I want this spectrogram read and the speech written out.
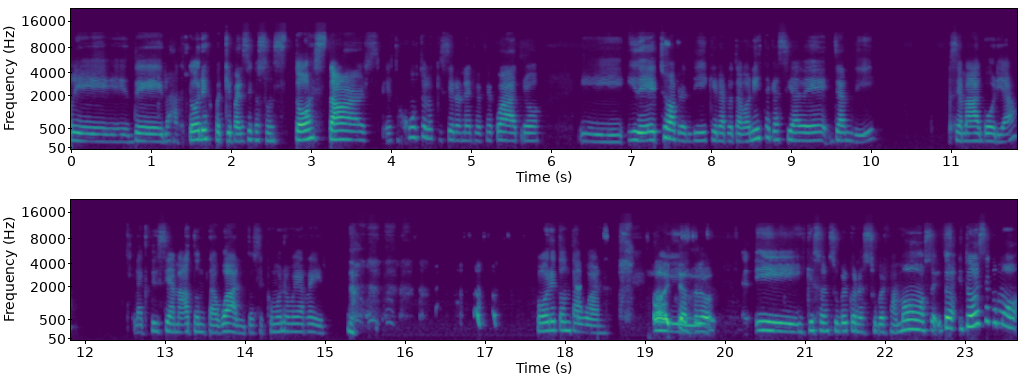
eh, de los actores, porque parece que son todos stars, esto justo los que hicieron el FF4, y, y, de hecho aprendí que la protagonista que hacía de Yandy, que se llamaba Goria, la actriz se llamaba Tontawan, entonces ¿cómo no voy a reír? Pobre Tontawan. Ay, y, y, que son súper super famosos, y, y, todo ese como,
